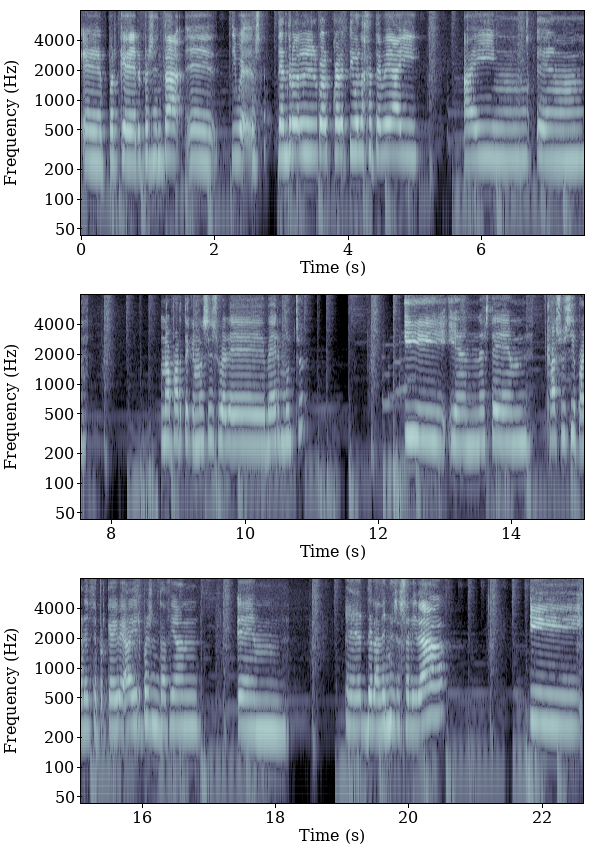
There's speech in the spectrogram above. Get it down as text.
eh, porque representa. dentro del colectivo LGTB hay. hay mm, una parte que no se suele ver mucho. Y, en este caso sí parece, porque hay, representación em, eh, de la demisexualidad y,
